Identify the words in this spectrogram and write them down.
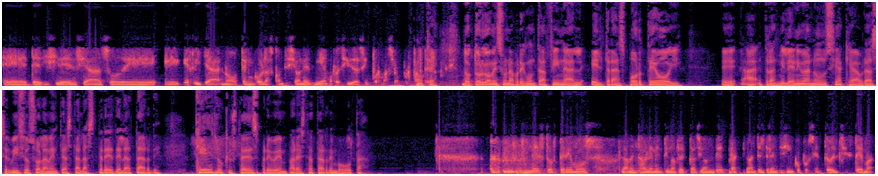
eh, de disidencias o de eh, guerrilla no tengo las condiciones ni hemos recibido esa información por parte de la. Doctor Gómez, una pregunta final. El transporte hoy, eh, ah, Transmilenio anuncia que habrá servicio solamente hasta las 3 de la tarde. ¿Qué es lo que ustedes prevén para esta tarde en Bogotá? Néstor, tenemos lamentablemente una afectación de prácticamente el 35% del sistema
